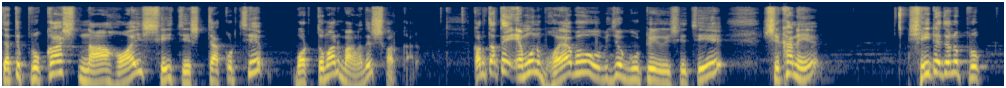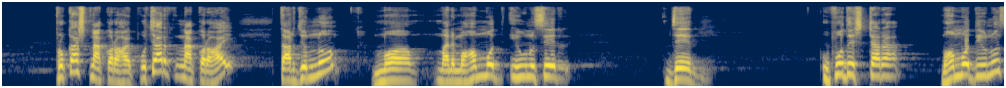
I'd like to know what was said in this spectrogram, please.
যাতে প্রকাশ না হয়, সেই চেষ্টা করছে বর্তমান বাংলাদেশ সরকার। কারণ তাতে এমন ভয়াবহ অভিযোগ উঠে এসেছে, সেখানে সেইটা যেন প্রকাশ না করা হয়, প্রচার না করা হয়, তার জন্য মানে মোহাম্মদ ইউনুসের যে উপদেষ্টারা, মোহাম্মদ ইউনুস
